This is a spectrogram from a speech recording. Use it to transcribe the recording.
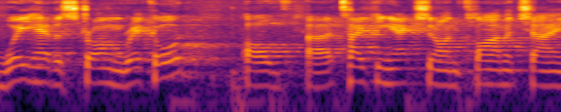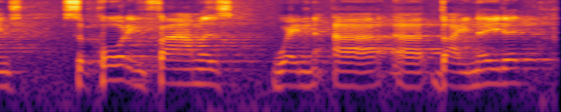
we have a strong record of uh, taking action on climate change, supporting farmers when uh, they need it.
